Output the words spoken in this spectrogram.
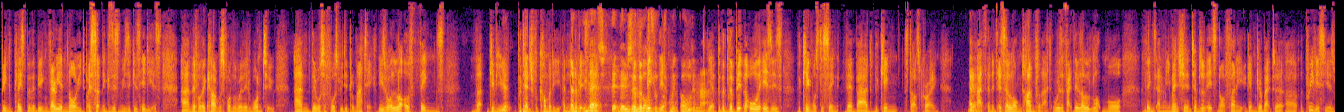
being placed where they're being very annoyed by something because this music is hideous, and therefore they can't respond the way they'd want to, and they're also forced to be diplomatic. These are a lot of things that give you Yeah. potential for comedy, and none of it is yes, there- there's The- a the lot big- of yeah. comic gold in that. Yeah, but the, the bit that all it is is the king wants to sing, they're bad, the king starts crying. And Yeah. that's and it, it's a long time for that. Whereas the fact there's a lot more things, and you mentioned in terms of it's not funny. Again, go back to uh, the previous year's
